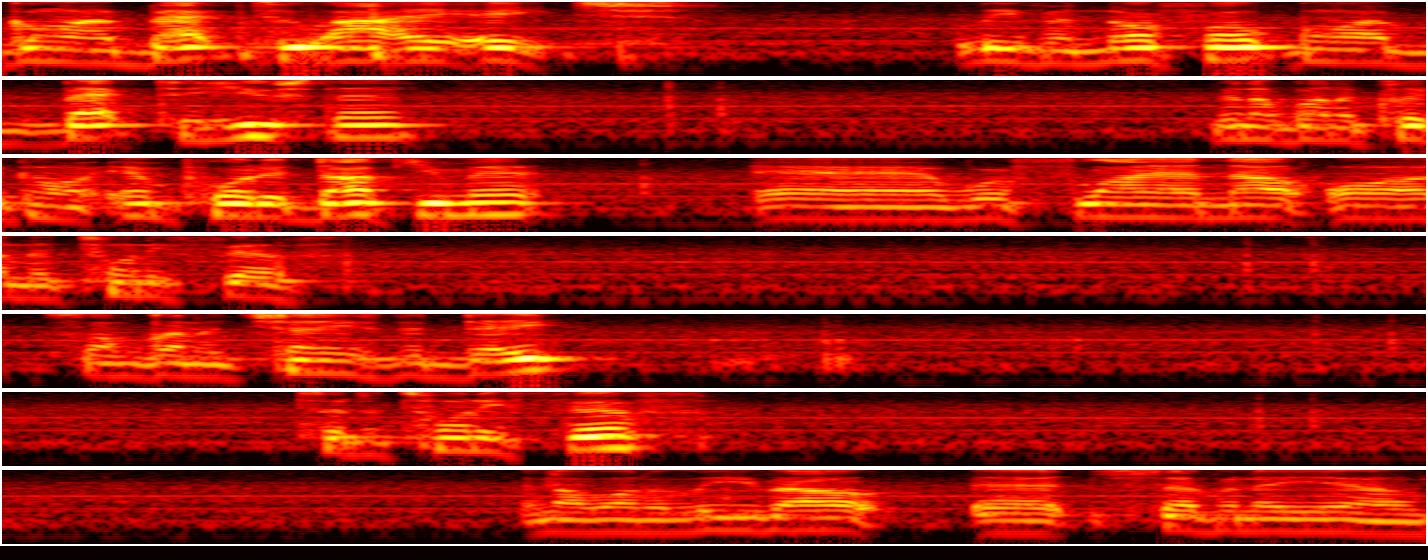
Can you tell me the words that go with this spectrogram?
going back to IAH, leaving Norfolk, going back to Houston. Then I'm going to click on imported document and we're flying out on the 25th. So I'm going to change the date to the 25th. And I want to leave out at 7 a.m.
